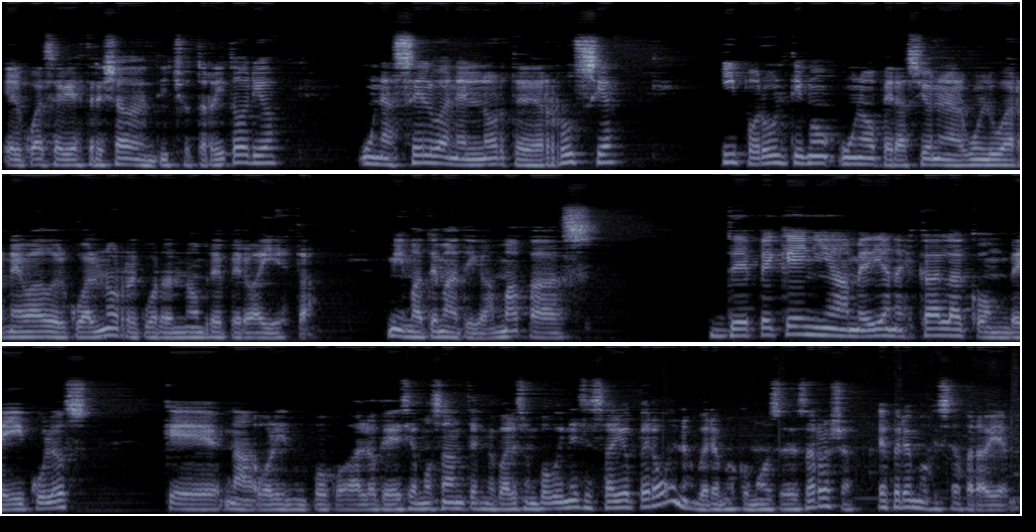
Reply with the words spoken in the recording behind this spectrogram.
el cual se había estrellado en dicho territorio, una selva en el norte de Rusia y por último una operación en algún lugar nevado del cual no recuerdo el nombre, pero ahí está. Misma temática, mapas de pequeña a mediana escala con vehículos que, nada, volviendo un poco a lo que decíamos antes, me parece un poco innecesario, pero bueno, veremos cómo se desarrolla. Esperemos que sea para bien.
